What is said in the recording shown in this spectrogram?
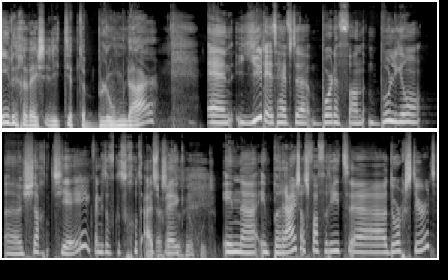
Ede geweest en die tipte bloem daar. En Judith heeft de borden van Bouillon eh, Chartier. Ik weet niet of ik het goed uitspreek. het heel goed. In, eh, in Parijs als favoriet eh, doorgestuurd.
